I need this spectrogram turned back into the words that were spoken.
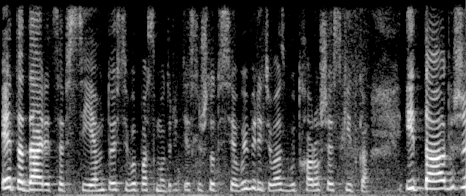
Это дарится всем, то есть вы посмотрите, если что-то себе выберете, у вас будет хорошая скидка. И также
